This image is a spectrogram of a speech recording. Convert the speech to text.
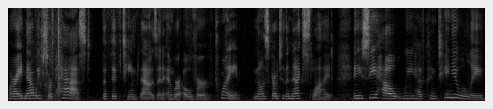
All right, now we've surpassed the 15,000 and we're over 20. Now let's go to the next slide. And you see how we have continually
